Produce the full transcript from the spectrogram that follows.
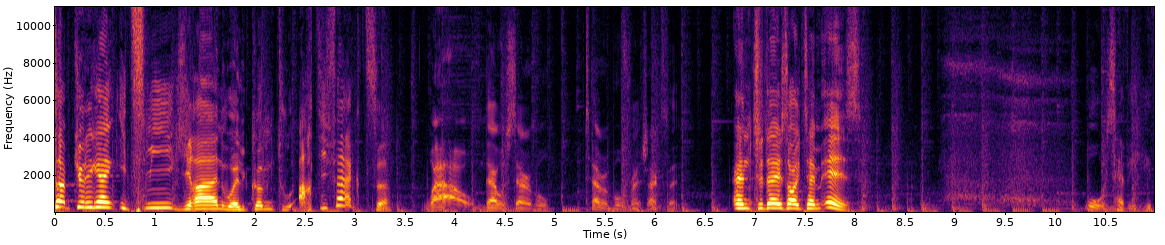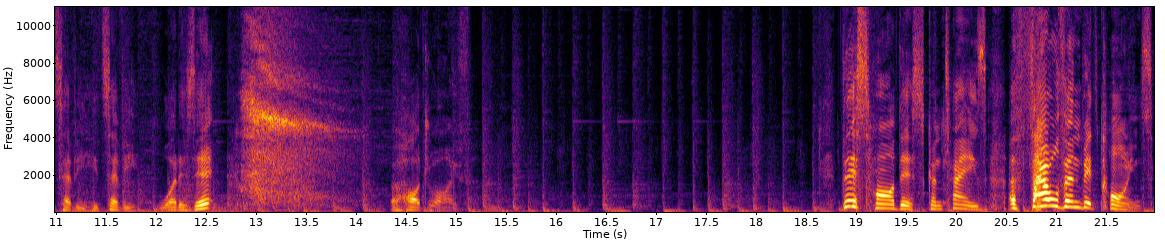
up, Cutie Gang? It's me, Giran. Welcome to Artifacts. Wow, that was terrible. Terrible French accent. And today's item is... Oh, it's heavy, it's heavy, it's heavy. What is it? A hard drive. This hard disk contains a thousand bitcoins,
